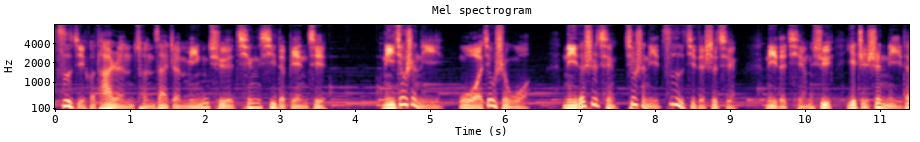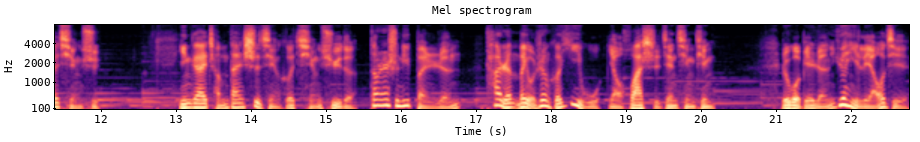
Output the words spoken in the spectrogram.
自己和他人存在着明确清晰的边界。你就是你，我就是我。你的事情就是你自己的事情，你的情绪也只是你的情绪。应该承担事情和情绪的当然是你本人，他人没有任何义务要花时间倾听。如果别人愿意了解，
